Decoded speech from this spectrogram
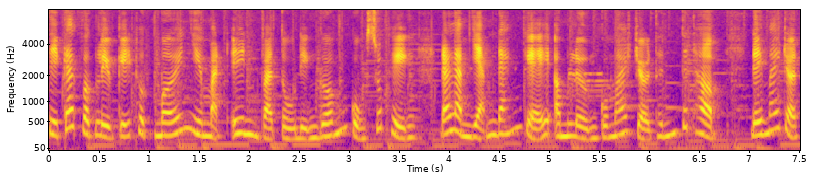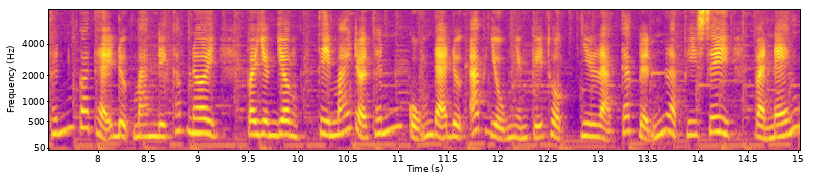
thì các vật liệu kỹ thuật mới như mạch in và tụ điện gốm cũng xuất hiện đã làm giảm đáng kể âm lượng của máy trợ thính tích hợp để máy trợ thính có thể được mang đi khắp nơi và dần dần thì máy trợ thính cũng đã được áp dụng những kỹ thuật như là các đỉnh là PC và nén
